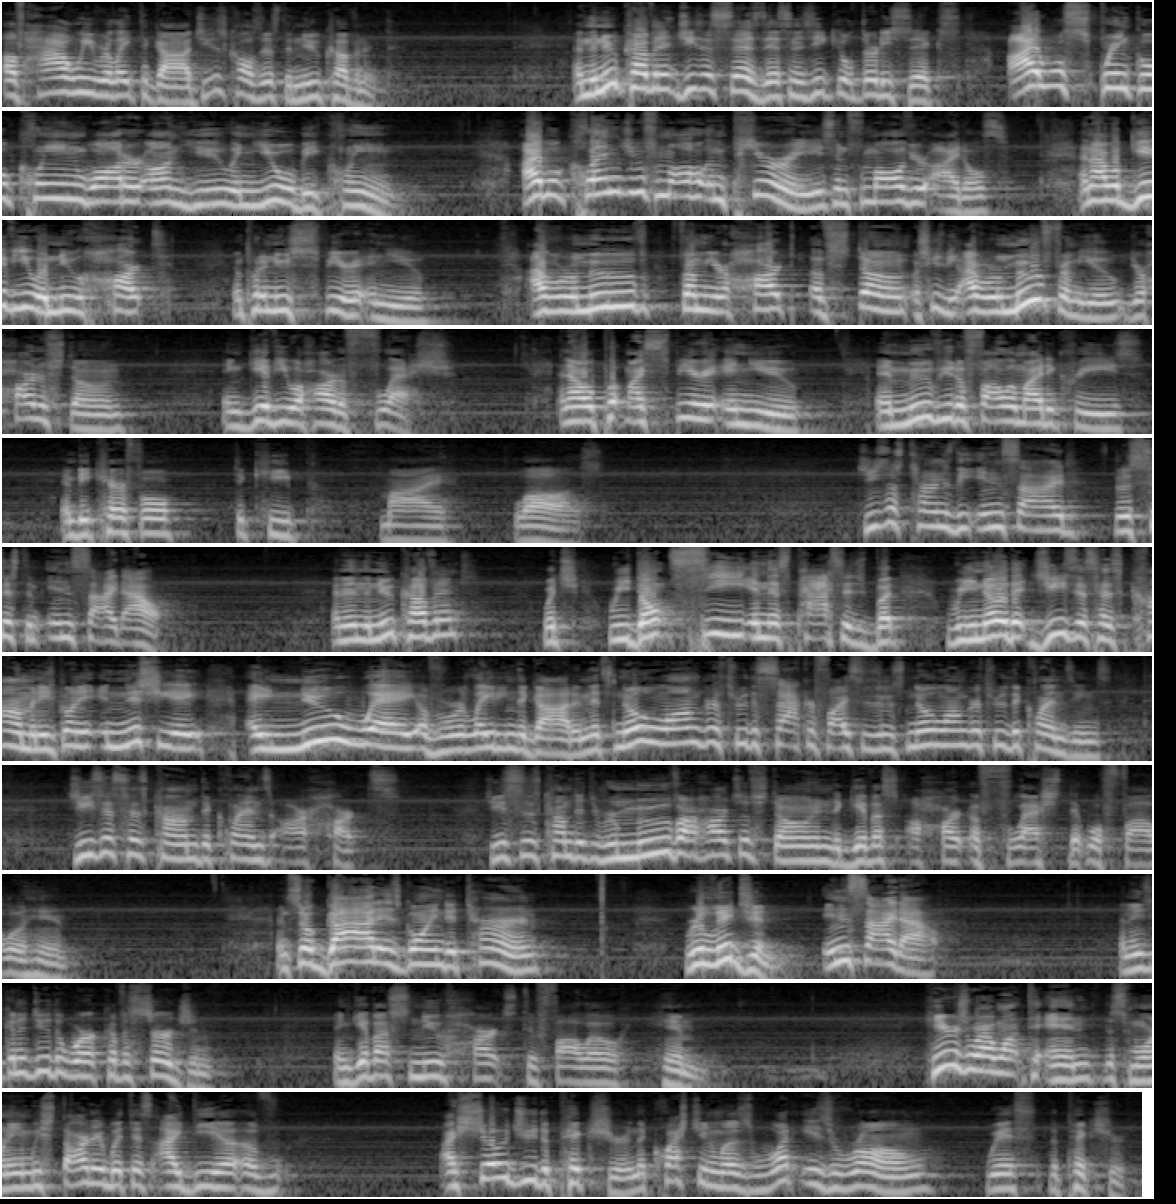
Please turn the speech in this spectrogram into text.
of how we relate to God, Jesus calls this the new covenant. And the new covenant, Jesus says this in Ezekiel 36 I will sprinkle clean water on you, and you will be clean. I will cleanse you from all impurities and from all of your idols, and I will give you a new heart and put a new spirit in you. I will remove from your heart of stone, or excuse me, I will remove from you your heart of stone and give you a heart of flesh. And I will put my spirit in you and move you to follow my decrees and be careful to keep my laws. Jesus turns the inside, the system inside out. And in the new covenant, which we don't see in this passage, but we know that Jesus has come and he's going to initiate a new way of relating to God. And it's no longer through the sacrifices and it's no longer through the cleansings. Jesus has come to cleanse our hearts. Jesus has come to remove our hearts of stone and to give us a heart of flesh that will follow him. And so God is going to turn religion inside out, and He's going to do the work of a surgeon and give us new hearts to follow Him. Here's where I want to end this morning. We started with this idea of I showed you the picture, and the question was, what is wrong with the picture?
